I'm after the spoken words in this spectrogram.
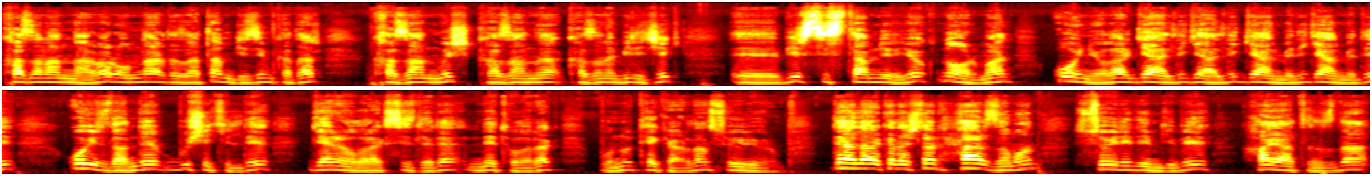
kazananlar var. Onlar da zaten bizim kadar kazanmış, kazanı, kazanabilecek e, bir sistemleri yok. Normal oynuyorlar. Geldi, geldi, gelmedi, gelmedi. O yüzden de bu şekilde genel olarak sizlere net olarak bunu tekrardan söylüyorum. Değerli arkadaşlar her zaman söylediğim gibi hayatınızda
